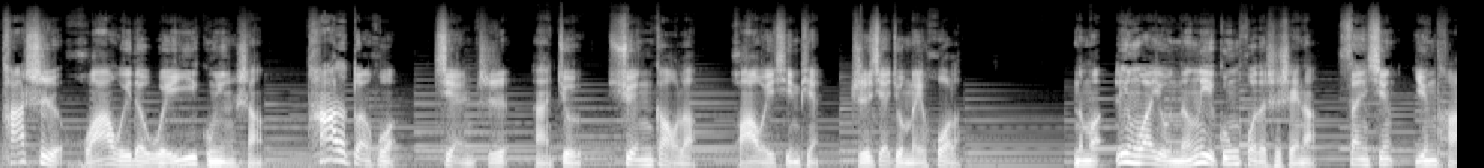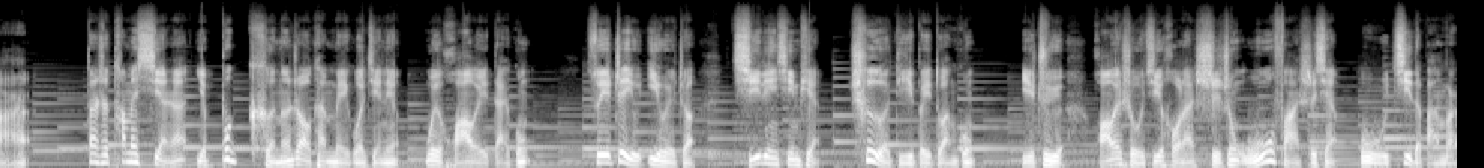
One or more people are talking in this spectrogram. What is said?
他是华为的唯一供应商，他的断货简直啊，就宣告了华为芯片直接就没货了。那么，另外有能力供货的是谁呢？三星、英特尔，但是他们显然也不可能绕开美国禁令为华为代工。所以这就意味着麒麟芯片彻底被断供，以至于华为手机后来始终无法实现五 G 的版本。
